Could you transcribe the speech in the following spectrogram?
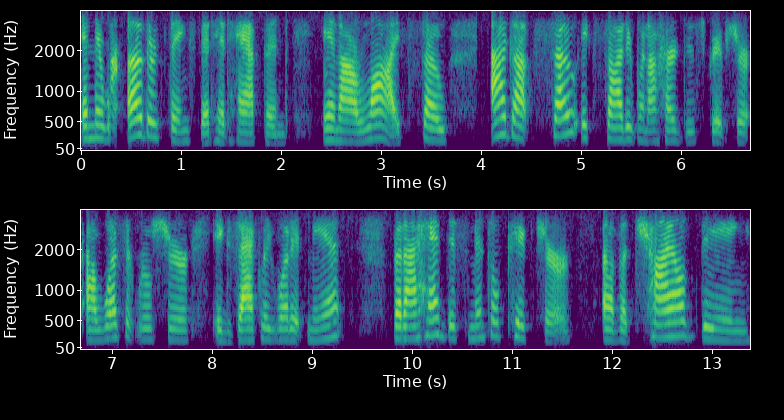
And there were other things that had happened in our life. So I got so excited when I heard this scripture. I wasn't real sure exactly what it meant, but I had this mental picture of a child being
